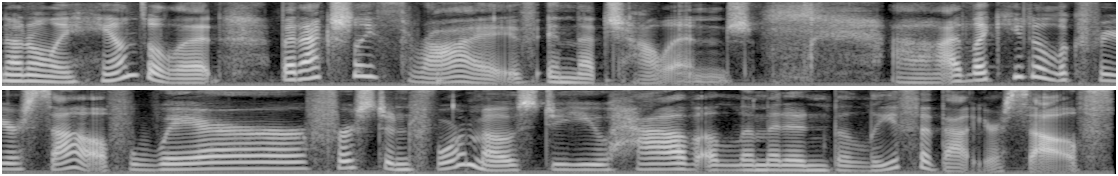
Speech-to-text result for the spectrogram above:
not only handle it, but actually thrive in that challenge. Uh, I'd like you to look for yourself. Where, first and foremost, do you have a limited belief about yourself?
